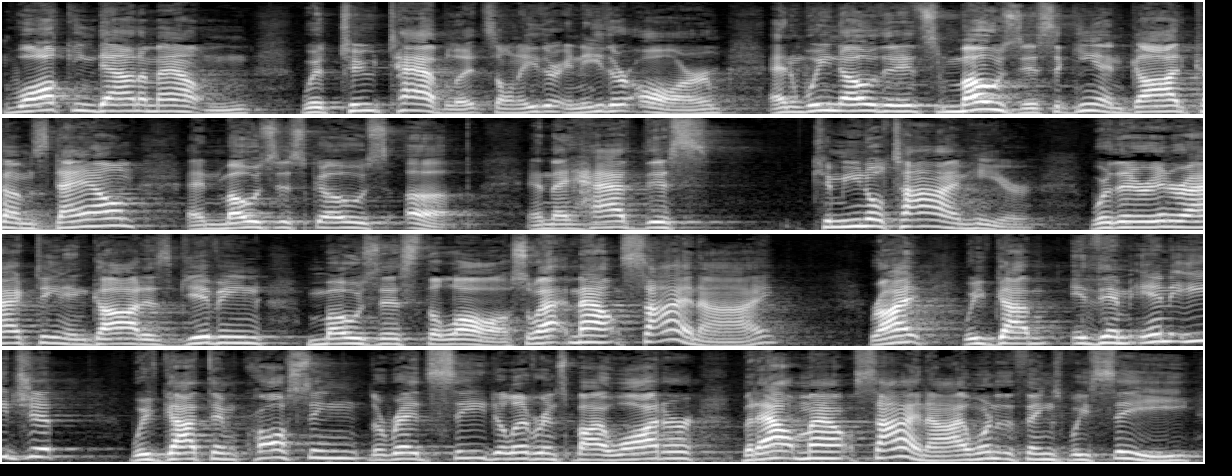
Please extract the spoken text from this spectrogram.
walking down a mountain with two tablets on either in either arm and we know that it's Moses again God comes down and Moses goes up and they have this communal time here where they're interacting and God is giving Moses the law. So at Mount Sinai, right? We've got them in Egypt We've got them crossing the Red Sea, deliverance by water, but out Mount Sinai, one of the things we see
